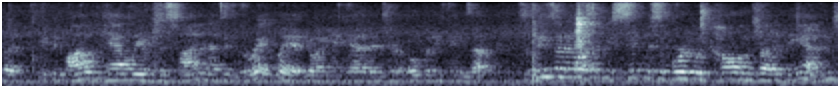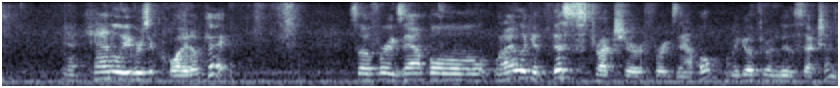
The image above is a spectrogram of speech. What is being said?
But you can model cantilevers just fine, and that's a great way of going ahead and sort of opening things up. So things don't have to be simply supported with columns right at the end. And cantilevers are quite okay. So for example, when I look at this structure, for example, let me go through and do the section.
